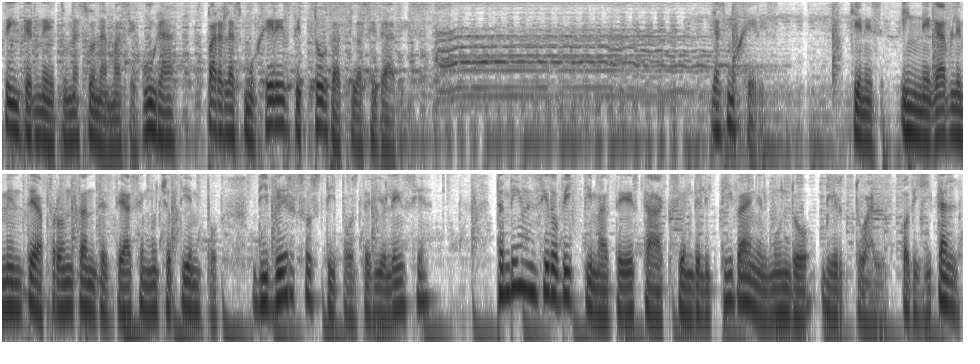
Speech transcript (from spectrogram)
de Internet una zona más segura para las mujeres de todas las edades. Las mujeres, quienes innegablemente afrontan desde hace mucho tiempo diversos tipos de violencia, también han sido víctimas de esta acción delictiva en el mundo virtual o digital.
